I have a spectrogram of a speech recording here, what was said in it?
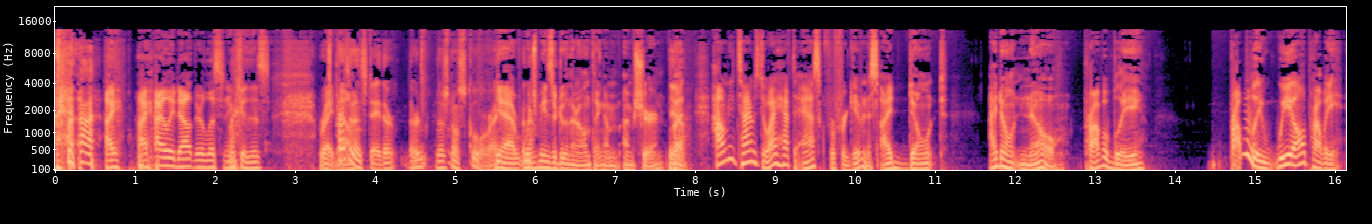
I, I highly doubt they're listening to this right now. President's Day. There, there, there's no school, right? Yeah, which means they're doing their own thing. I'm I'm sure. Yeah. But how many times do I have to ask for forgiveness? I don't. I don't know. Probably. Probably we all probably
